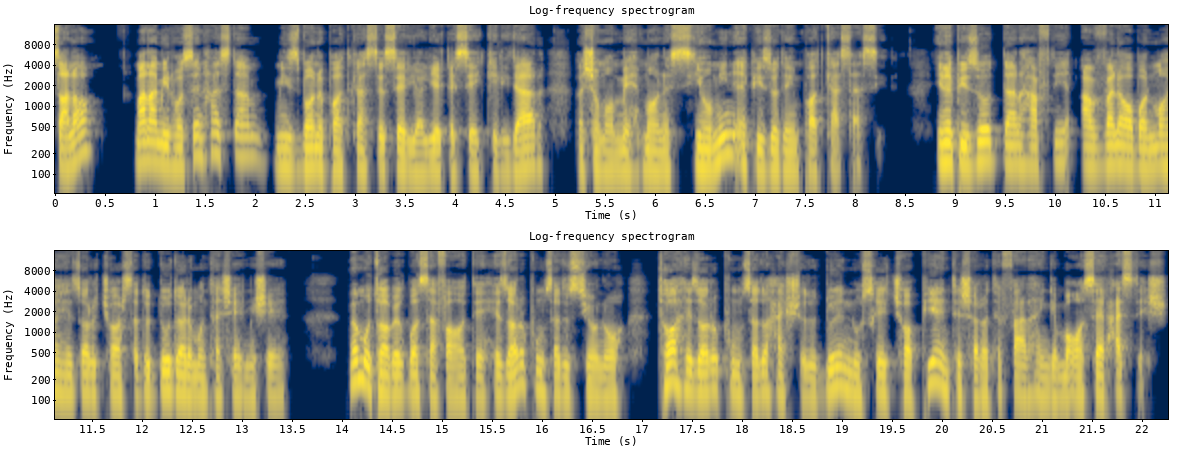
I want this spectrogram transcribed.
سلام من امیر حسین هستم میزبان پادکست سریالی قصه کلیدر و شما مهمان سیومین اپیزود این پادکست هستید این اپیزود در هفته اول آبان ماه 1402 داره منتشر میشه و مطابق با صفحات 1539 تا 1582 نسخه چاپی انتشارات فرهنگ معاصر هستش.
